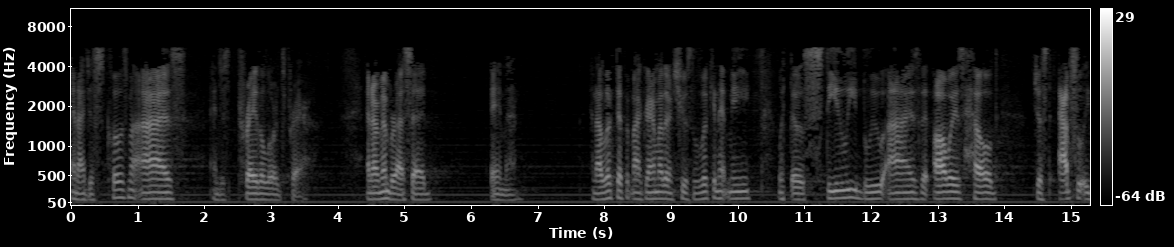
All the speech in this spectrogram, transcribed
And I just closed my eyes and just pray the Lord's Prayer. And I remember I said, Amen. And I looked up at my grandmother, and she was looking at me with those steely blue eyes that always held just absolutely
